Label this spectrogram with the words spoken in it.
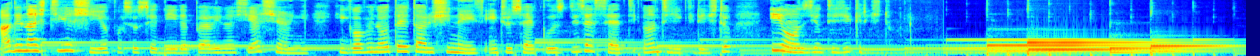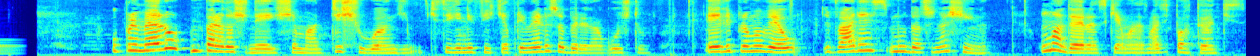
A dinastia Xia foi sucedida pela dinastia Shang, que governou o território chinês entre os séculos 17 a.C. e 11 a.C. O primeiro imperador chinês, chamado Shuang, que significa primeiro soberano Augusto, ele promoveu várias mudanças na China. Uma delas, que é uma das mais importantes,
